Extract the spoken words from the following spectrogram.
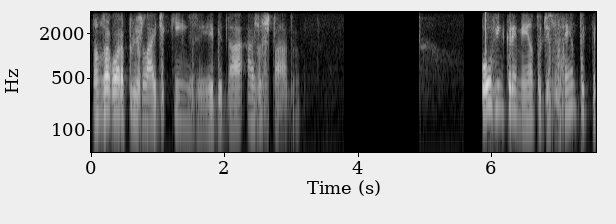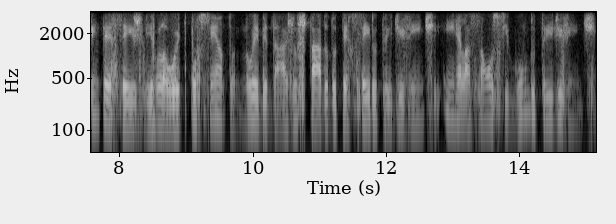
Vamos agora para o slide 15, EBITDA ajustado. Houve incremento de 136,8% no EBITDA ajustado do terceiro TRI de 20 em relação ao segundo TRI de 20.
